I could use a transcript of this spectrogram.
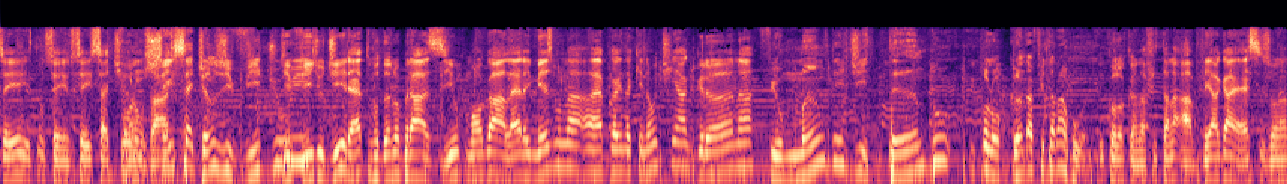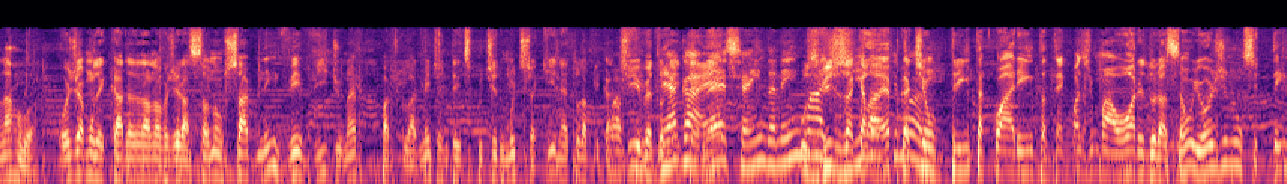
seis, não sei, seis, sete Foram anos. acho 6, 7 anos de vídeo de e vídeo direto rodando o Brasil com uma galera e mesmo na época ainda que não tinha grana filmando, editando e colocando a fita na rua. e colocando a fita na a VHS zona na rua. Hoje a molecada da nova geração não sabe nem ver vídeo, né? Particularmente, a gente tem discutido muito isso aqui, né? Tudo aplicativo, é tudo na internet. VHS ainda nem Os vídeos daquela que, época tinham 30, 40, até quase uma hora de duração e hoje não se tem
